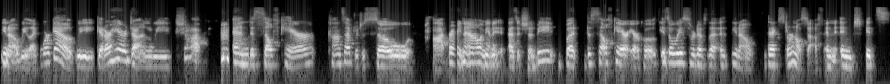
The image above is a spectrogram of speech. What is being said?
you know, we like work out, we get our hair done, we shop. and the self-care concept, which is so hot right now. I mean, it, as it should be, but the self care air quote is always sort of the, you know, the external stuff. And, and it's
